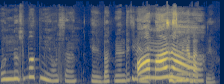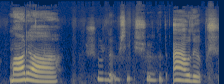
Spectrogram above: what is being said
Onu nasıl bakmıyorsun sen? Yani bakmıyorum dedim Aa, yani mağara. çözümüne bakmıyor. Mağara. Şurada bir şey, şurada da. Aa orada yokmuş.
